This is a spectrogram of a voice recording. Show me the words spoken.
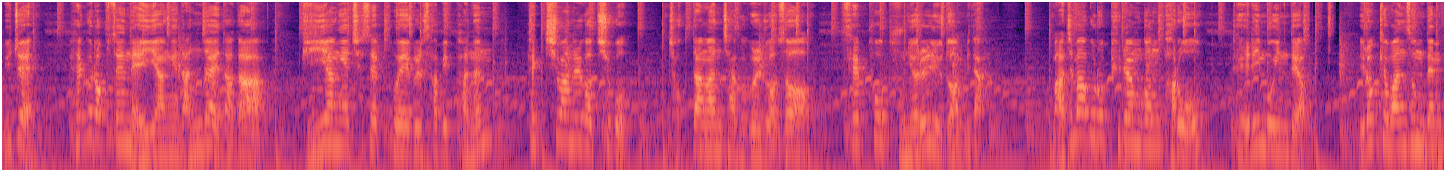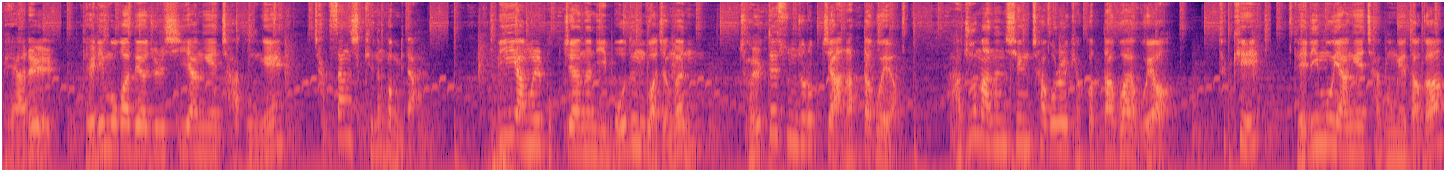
이제 핵을 없앤 A양의 난자에다가 B양의 체세포핵을 삽입하는 핵치환을 거치고 적당한 자극을 줘서 세포 분열을 유도합니다. 마지막으로 필요한 건 바로 대리모인데요. 이렇게 완성된 배알을 대리모가 되어줄 C양의 자궁에 착상시키는 겁니다. B양을 복제하는 이 모든 과정은 절대 순조롭지 않았다고 해요. 아주 많은 시행착오를 겪었다고 하고요. 특히 대리모 양의 자궁에다가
